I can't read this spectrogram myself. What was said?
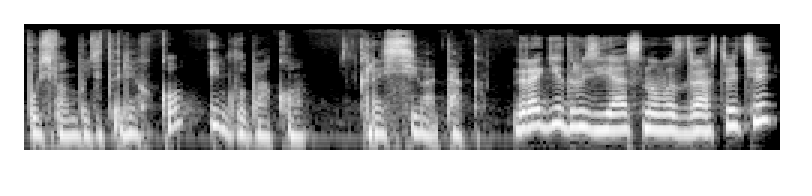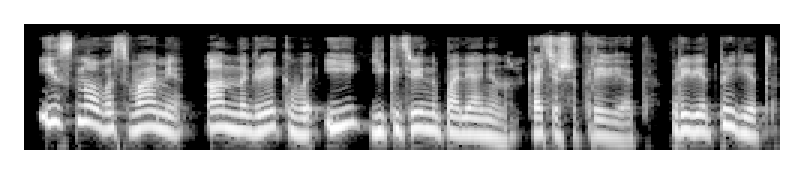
Пусть вам будет легко и глубоко. Красиво так. Дорогие друзья, снова здравствуйте. И снова с вами Анна Грекова и Екатерина Полянина. Катюша, привет. Привет, привет.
